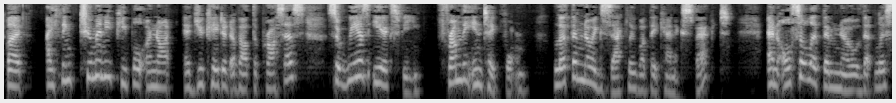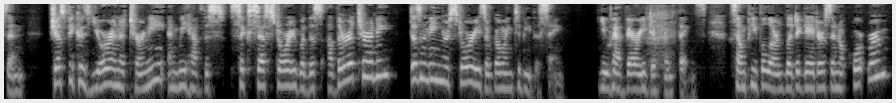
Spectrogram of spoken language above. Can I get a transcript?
But I think too many people are not educated about the process. So we as EXV, from the intake form, let them know exactly what they can expect and also let them know that, listen, just because you're an attorney and we have this success story with this other attorney doesn't mean your stories are going to be the same. You have very different things. Some people are litigators in a courtroom.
